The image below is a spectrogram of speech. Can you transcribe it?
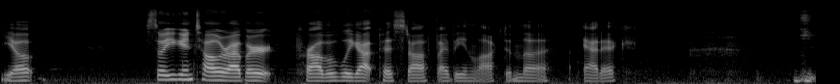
Yep. So you can tell Robert probably got pissed off by being locked in the attic. Y-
